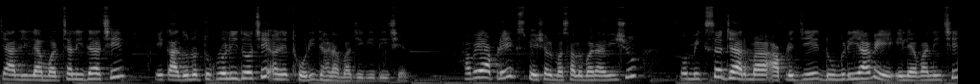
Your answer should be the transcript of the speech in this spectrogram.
ચાર લીલા મરચાં લીધા છે. એક આદુનો ટુકડો લીધો છે અને થોડી ધાણાભાજી લીધી છે. હવે આપણે એક સ્પેશિયલ મસાલો બનાવીશું. તો મિક્સર જારમાં આપણે જે ડુંગળી આવે એ લેવાની છે.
